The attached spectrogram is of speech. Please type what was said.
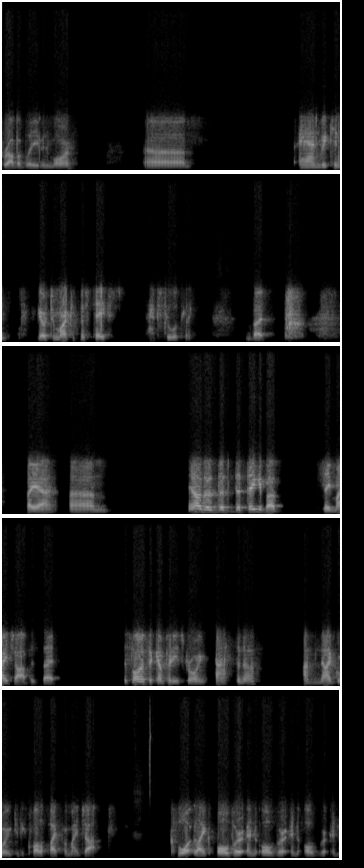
probably even more. Uh, and we can go to market mistakes, absolutely. But but yeah, um, you know the, the the thing about say my job is that as long as the company is growing fast enough, I'm not going to be qualified for my job. Qu- like over and over and over and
